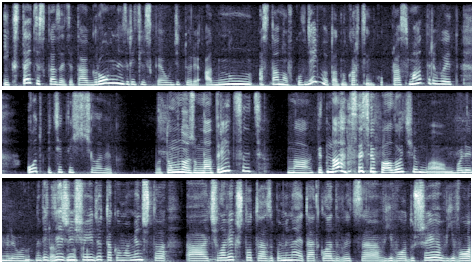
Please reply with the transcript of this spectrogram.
И, кстати сказать, это огромная зрительская аудитория. Одну остановку в день, вот одну картинку, просматривает от 5000 человек. Вот умножим на 30, на 15 получим а, более миллиона. Но ведь здесь же еще идет такой момент, что э, человек что-то запоминает и откладывается в его душе, в его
